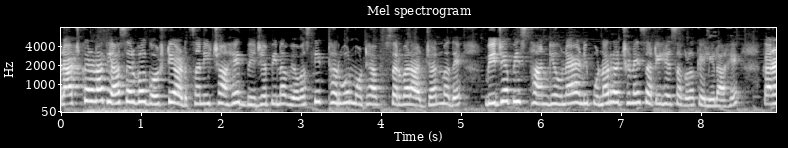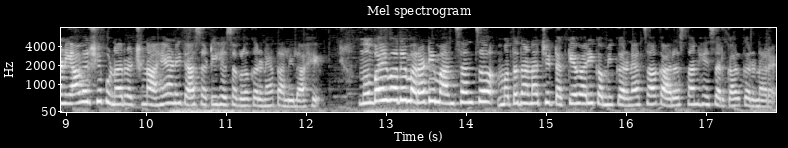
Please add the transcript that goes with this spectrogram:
राजकारणात या सर्व गोष्टी अडचणीच्या आहेत. बीजेपीनं व्यवस्थित ठरवून मोठ्या सर्व राज्यांमध्ये बीजेपी स्थान घेऊन आहे आणि पुनर्रचनेसाठी हे सगळं केलेलं आहे. कारण यावर्षी पुनर्रचना आहे आणि त्यासाठी हे सगळं करण्यात आलेलं आहे. मुंबईमध्ये मराठी माणसांचं मतदानाची टक्केवारी कमी करण्याचा कारस्थान हे सरकार करणार आहे.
